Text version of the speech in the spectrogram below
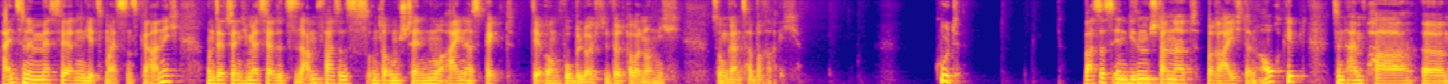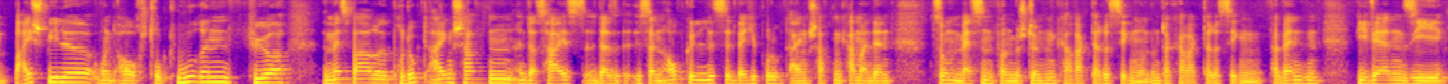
einzelnen Messwerten geht es meistens gar nicht. Und selbst wenn ich Messwerte zusammenfasse, ist es unter Umständen nur ein Aspekt, der irgendwo beleuchtet wird, aber noch nicht so ein ganzer Bereich. Gut, was es in diesem Standardbereich dann auch gibt, sind ein paar äh, Beispiele und auch Strukturen für messbare Produkteigenschaften. Das heißt, da ist dann aufgelistet, welche Produkteigenschaften kann man denn zum Messen von bestimmten Charakteristiken und Untercharakteristiken verwenden. Wie werden sie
